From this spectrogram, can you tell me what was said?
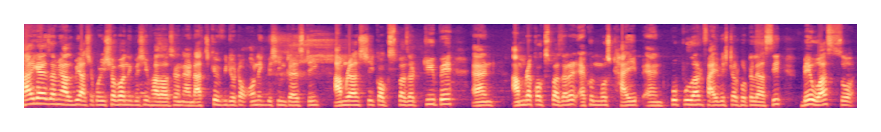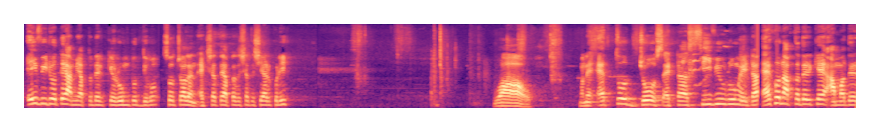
হাই গাইজ আমি আলবি। আশা করি সবাই অনেক বেশি ভালো আছেন অ্যান্ড আজকের ভিডিওটা অনেক বেশি ইন্টারেস্টিং আমরা আসছি কক্সবাজার ট্রিপে অ্যান্ড আমরা কক্সবাজারের এখন most hype and popular five star হোটেলে আছি বেওয়াস সো এই ভিডিওতে আমি আপনাদেরকে রুম ট্যুর দিব। সো চলেন, একসাথে আপনাদের সাথে শেয়ার করি। ওয়াও মানে এত জোস একটা সি ভিউ রুম এটা। এখন আপনাদেরকে আমাদের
